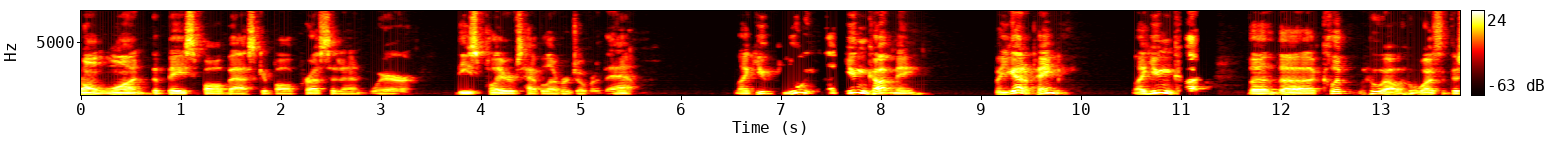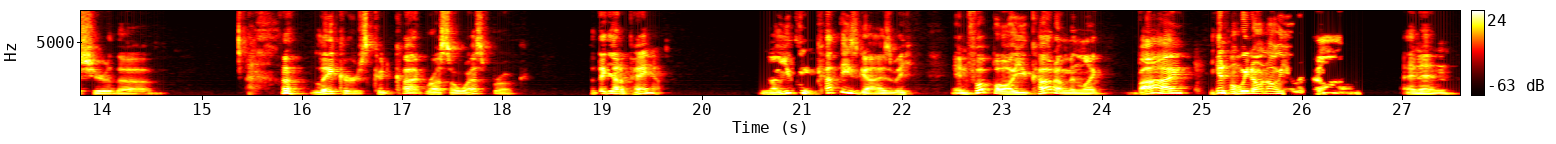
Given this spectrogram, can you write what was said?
don't want the baseball basketball precedent where these players have leverage over them. Like you, you, like you can cut me, but you got to pay me. Like you can cut the the clip. Who who was it this year? The Lakers could cut Russell Westbrook, but they got to pay him. You know, you can cut these guys, but in football, you cut them and like bye. You know, we don't know you were done. And then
